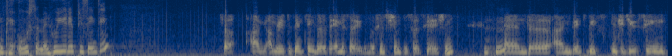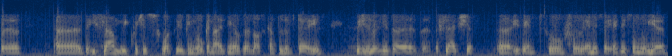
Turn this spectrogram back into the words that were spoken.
Okay, awesome. And who are you representing? So I'm, I'm representing the, the MSA, the Muslim Students Association, and uh, I'm going to be introducing the uh, the Islam Week, which is what we've been organizing over the last couple of days, which is really the, the, the flagship uh, event for, for the MSA every single year.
